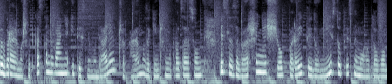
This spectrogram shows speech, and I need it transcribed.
Вибираємо швидке сканування і тиснемо далі, чекаємо закінчення процесу. Після завершення, щоб перейти до вмісту, тиснемо готово.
